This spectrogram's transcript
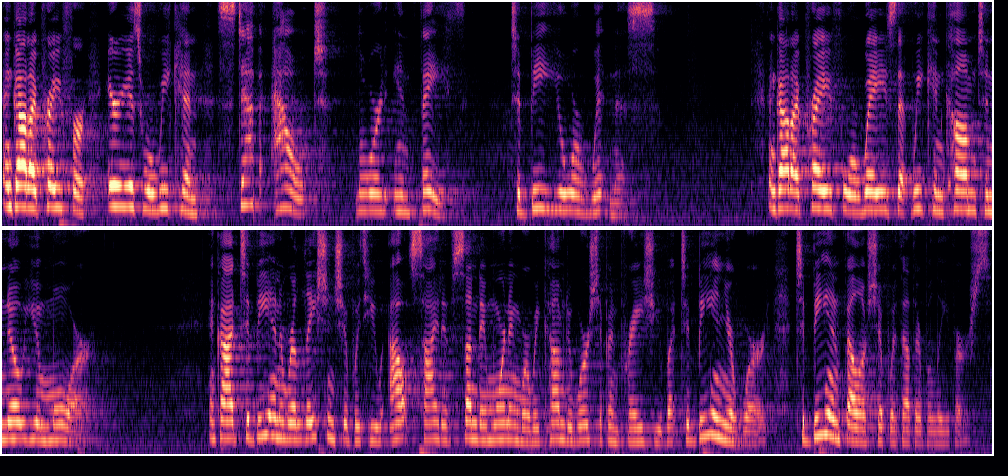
And God, I pray for areas where we can step out, Lord, in faith to be your witness. And God, I pray for ways that we can come to know you more. And God, to be in a relationship with you outside of Sunday morning where we come to worship and praise you, but to be in your word, to be in fellowship with other believers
